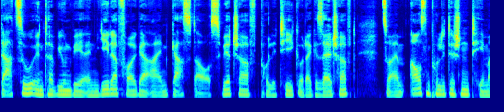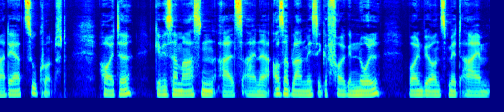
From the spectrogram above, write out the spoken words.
Dazu interviewen wir in jeder Folge einen Gast aus Wirtschaft, Politik oder Gesellschaft zu einem außenpolitischen Thema der Zukunft. Heute, gewissermaßen als eine außerplanmäßige Folge Null, wollen wir uns mit einem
